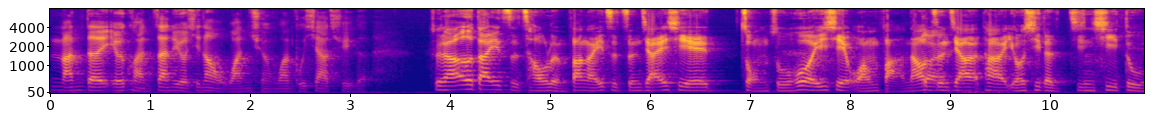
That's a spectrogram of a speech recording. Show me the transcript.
难得有一款战略游戏让我完全玩不下去的。所以，它二代一直炒冷饭啊，一直增加一些。种族或者一些玩法，然后增加它游戏的精细度。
